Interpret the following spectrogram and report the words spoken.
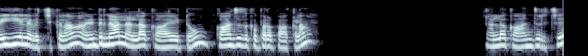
வெயிலில் வச்சுக்கலாம். ரெண்டு நாள் நல்லா காயட்டும். காஞ்சதுக்கப்புறம் பார்க்கலாம். நல்லா காஞ்சிருச்சு.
